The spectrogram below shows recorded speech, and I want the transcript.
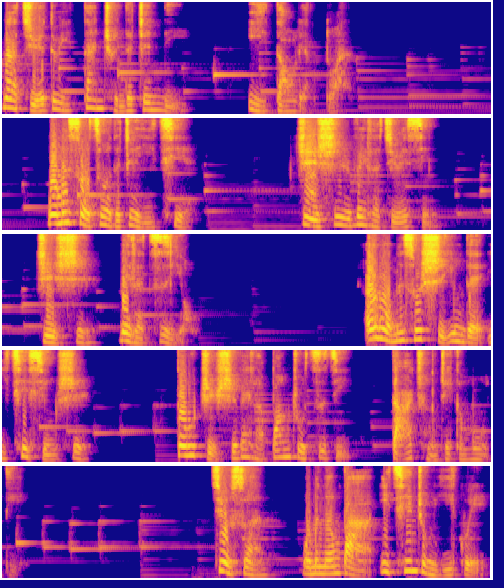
那绝对单纯的真理。一刀两断。我们所做的这一切，只是为了觉醒，只是为了自由。而我们所使用的一切形式，都只是为了帮助自己达成这个目的。就算我们能把一千种仪轨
